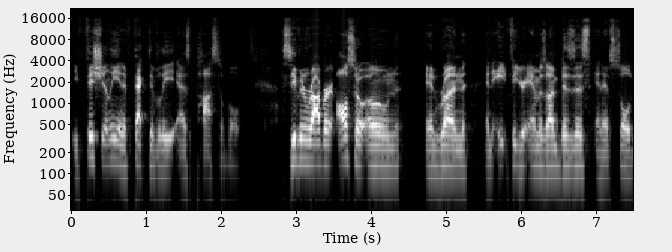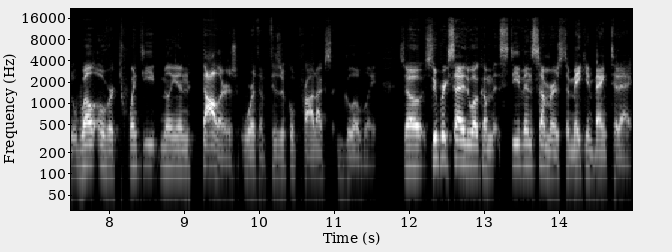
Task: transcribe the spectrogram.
efficiently and effectively as possible. Stephen and Robert also own and run an eight figure Amazon business and have sold well over $20 million worth of physical products globally. So, super excited to welcome Stephen Somers to Making Bank today.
